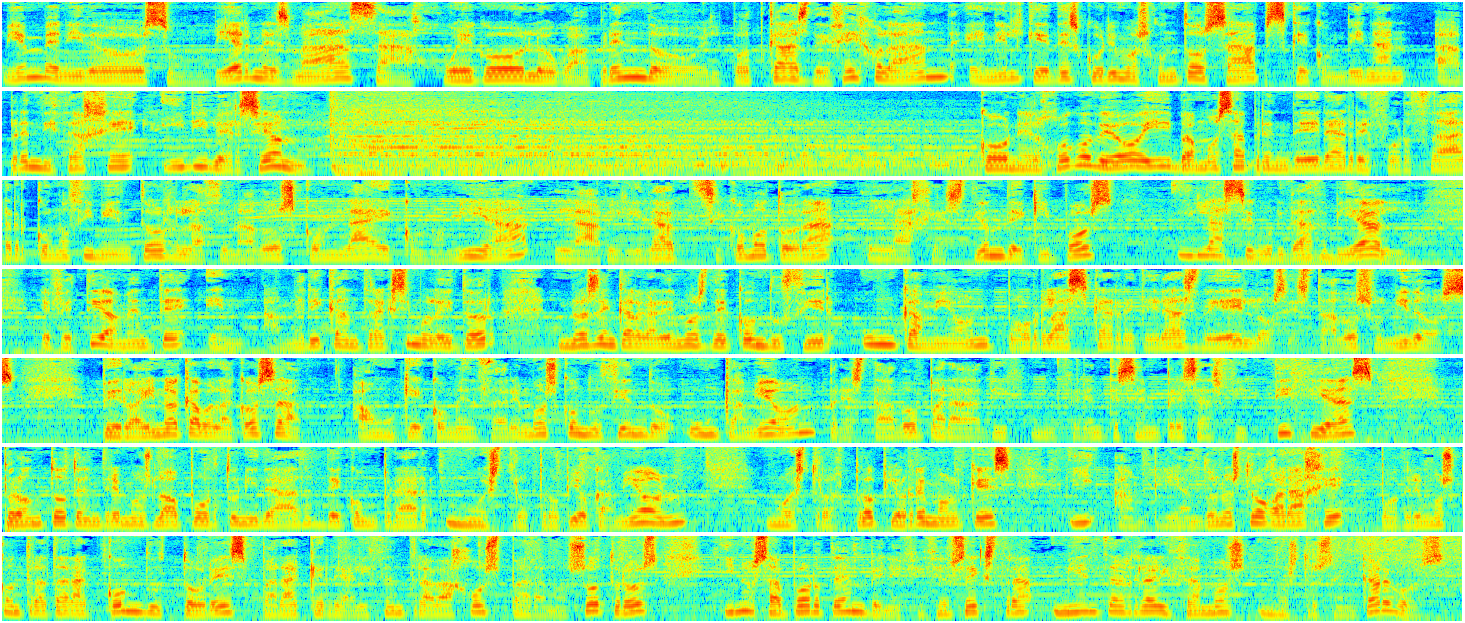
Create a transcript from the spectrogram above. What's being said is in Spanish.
Bienvenidos un viernes más a Juego Luego Aprendo, el podcast de Hey Holland en el que descubrimos juntos apps que combinan aprendizaje y diversión. Con el juego de hoy vamos a aprender a reforzar conocimientos relacionados con la economía, la habilidad psicomotora, la gestión de equipos y la seguridad vial. Efectivamente, en American Truck Simulator nos encargaremos de conducir un camión por las carreteras de los Estados Unidos. Pero ahí no acaba la cosa. Aunque comenzaremos conduciendo un camión prestado para diferentes empresas ficticias, pronto tendremos la oportunidad de comprar nuestro propio camión, nuestros propios remolques y Ampliando nuestro garaje podremos contratar a conductores para que realicen trabajos para nosotros y nos aporten beneficios extra mientras realizamos nuestros encargos.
